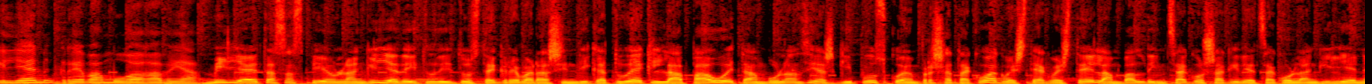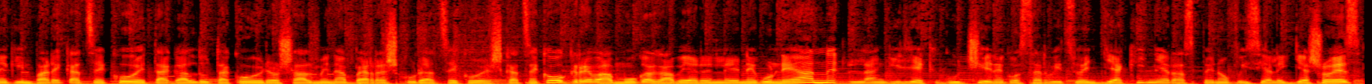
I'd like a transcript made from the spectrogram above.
langileen greba mugagabea. Mila eta zazpieun langile deitu dituzte grebara sindikatuek Lapau eta Ambulantzias Gipuzkoa enpresatakoak besteak beste lanbaldintzak osakidetzako langileenekin parekatzeko eta galdutako erosalmena berreskuratzeko eskatzeko greba mugagabearen lehen egunean langilek gutxieneko zerbitzuen jakinarazpen ofizialek jaso ez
